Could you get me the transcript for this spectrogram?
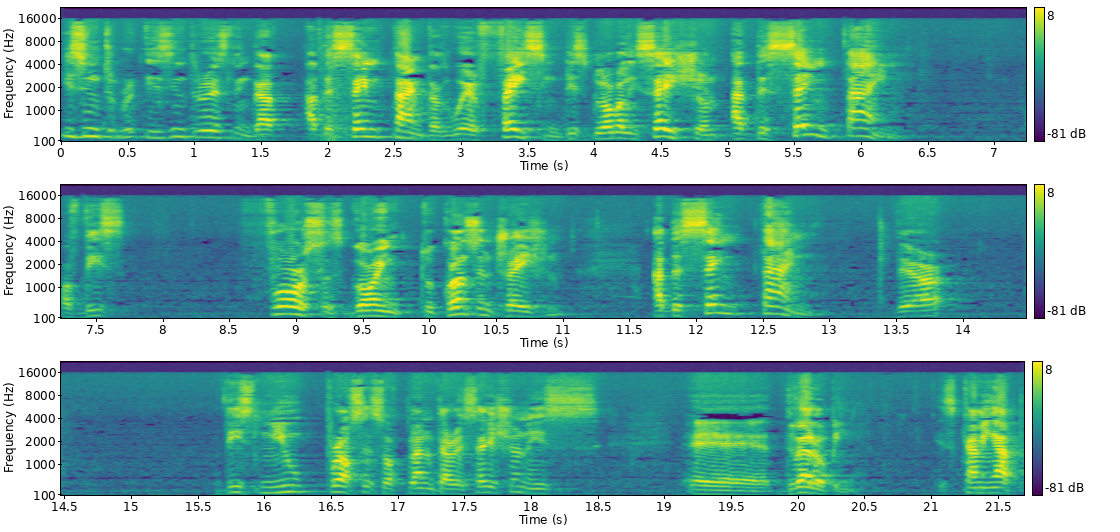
It's, inter it's, interesting that at the same time that we're facing this globalization, at the same time of these forces going to concentration, at the same time there are this new process of planetarization is uh, developing, it's coming up,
